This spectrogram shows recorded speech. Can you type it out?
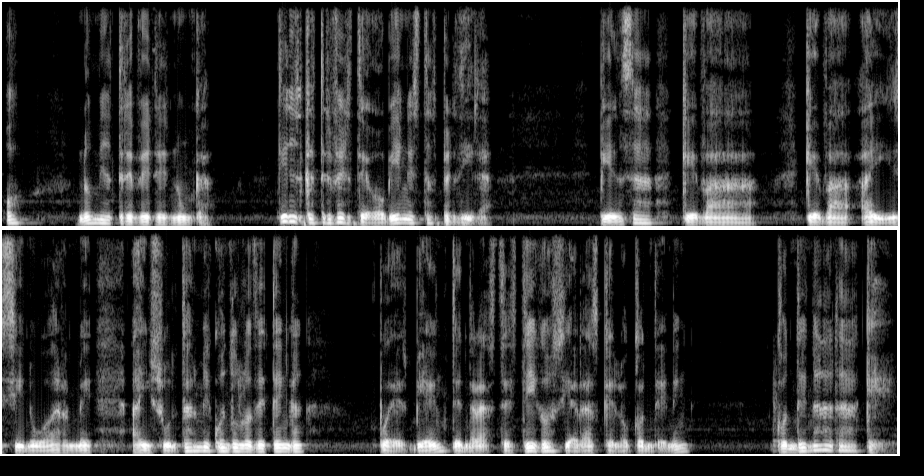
Oh, no me atreveré nunca. Tienes que atreverte o bien estás perdida. Piensa que va... que va a insinuarme, a insultarme cuando lo detengan. Pues bien, tendrás testigos y harás que lo condenen. ¿Condenar a qué?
